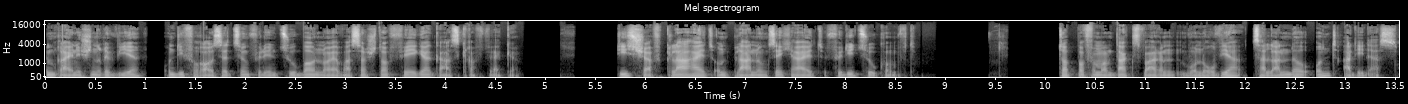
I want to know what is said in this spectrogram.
im Rheinischen Revier und die Voraussetzung für den Zubau neuer wasserstofffähiger Gaskraftwerke. Dies schafft Klarheit und Planungssicherheit für die Zukunft. Top-Performer am DAX waren Vonovia, Zalando und Adidas.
